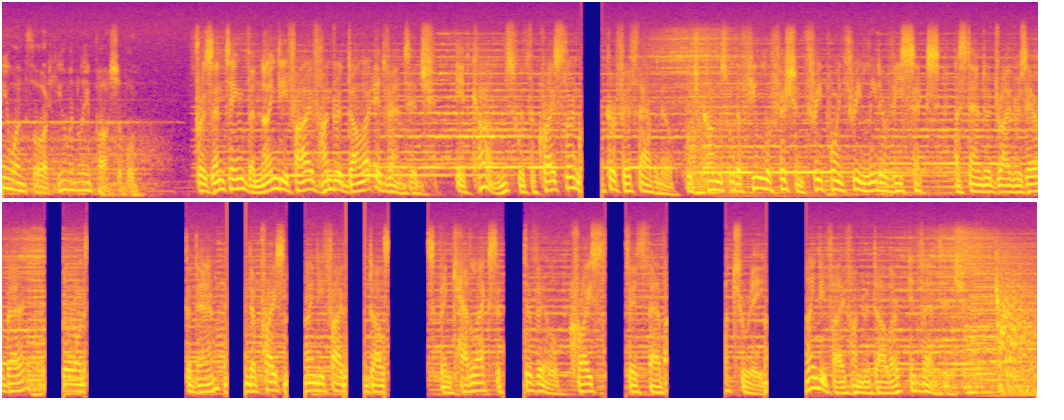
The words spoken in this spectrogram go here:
Anyone thought humanly possible. Presenting the $9,500 Advantage. It comes with the Chrysler New Yorker Fifth Avenue, which comes with a fuel-efficient 3.3-liter V6, a standard driver's airbag, sedan, and a price of $95 than Cadillac's at DeVille. Chrysler Fifth Avenue. Luxury. $9,500 Advantage.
